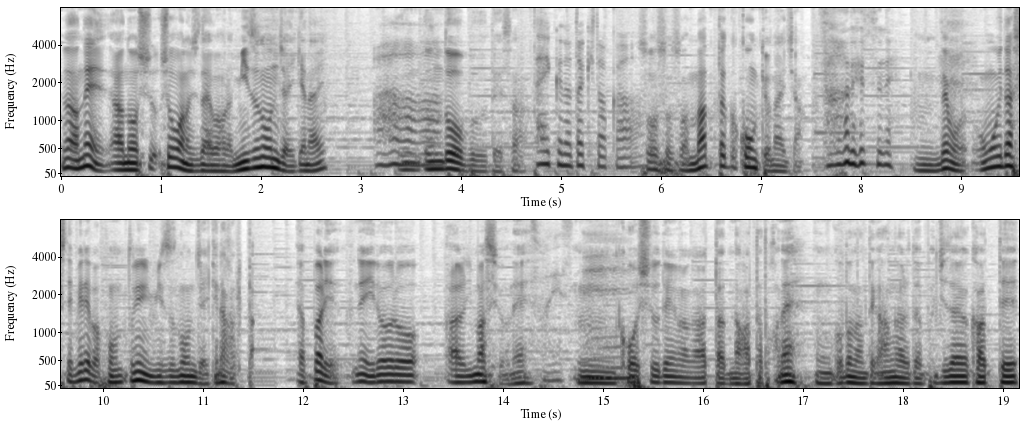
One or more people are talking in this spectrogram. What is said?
だからねあの昭和の時代はほら水飲んじゃいけない。運動部でさ。体育の時とか。そうそうそう。全く根拠ないじゃん。そうですね。うん、でも思い出してみれば本当に水飲んじゃいけなかった。やっぱりねいろいろありますよね。そうですうねん、公衆電話があったなかったとかね、うん、ことなんて考えるとやっぱ時代が変わって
